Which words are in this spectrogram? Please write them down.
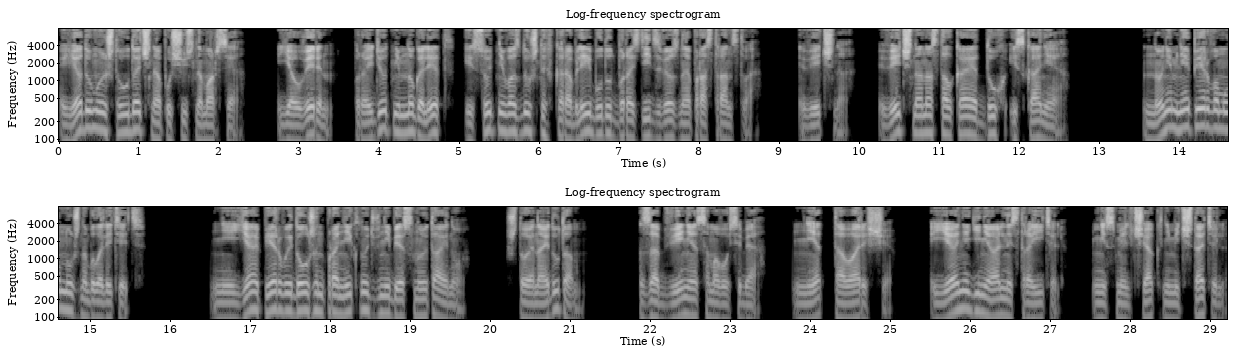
«Я думаю, что удачно опущусь на Марсе. Я уверен, пройдет немного лет, и сотни воздушных кораблей будут бороздить звездное пространство. Вечно, вечно нас толкает дух искания. Но не мне первому нужно было лететь. Не я первый должен проникнуть в небесную тайну. Что я найду там? Забвение самого себя. Нет, товарищи, я не гениальный строитель, не смельчак, не мечтатель.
